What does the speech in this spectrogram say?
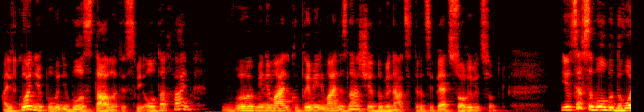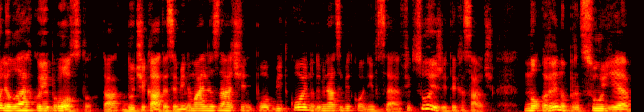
альткоїнів повинні були ставити свій all-time в мінімаль, при мінімальне значення домінації 35-40%. І це все було б доволі легко і просто. Так? Дочекатися мінімальних значень по біткоїну, домінації біткоїну, і все. Фіксуєш і ти красавчик. Но ринок працює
